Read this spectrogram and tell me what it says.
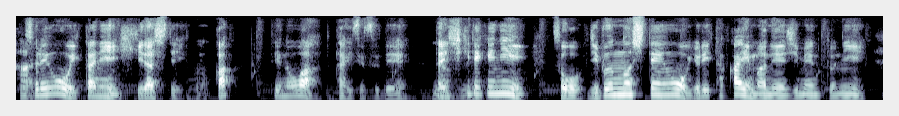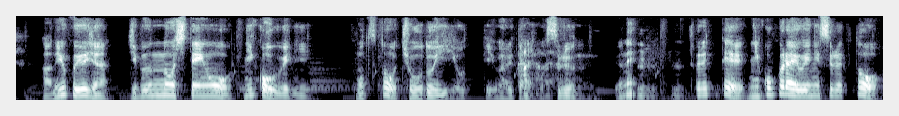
はいそれをいかに引き出していくのかっていうのは大切で、だ意識的に、そう、自分の視点をより高いマネージメントに、あのよく言うじゃん。自分の視点を2個上に持つとちょうどいいよって言われたりとかするんですよね。うんうんそれって2個くらい上にすると、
